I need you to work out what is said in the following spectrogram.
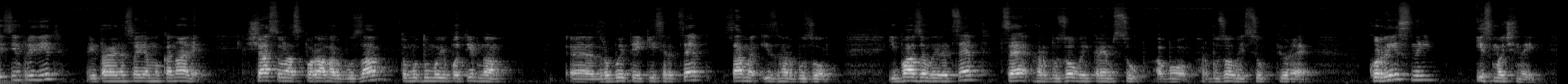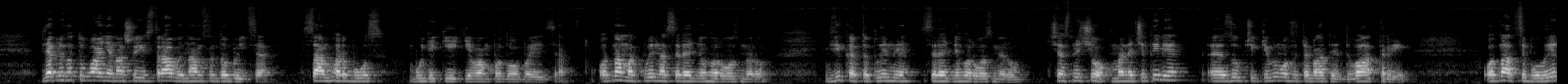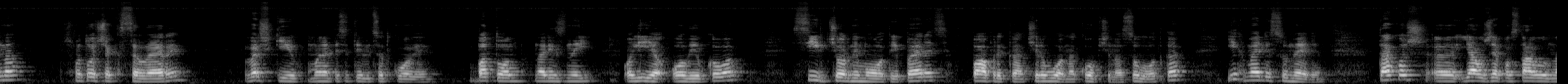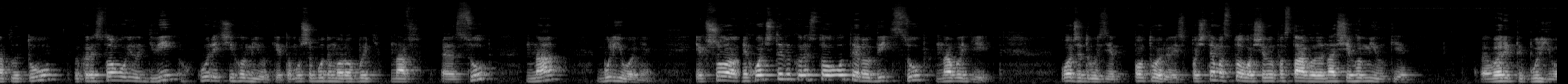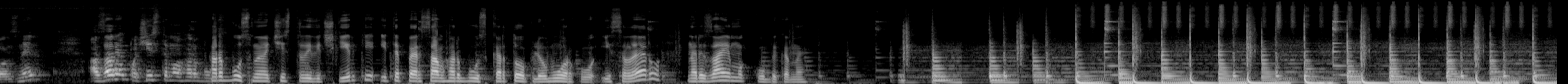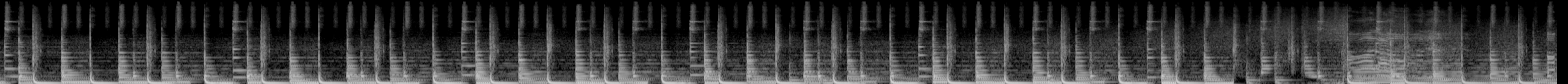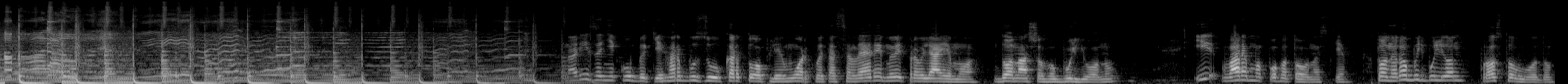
Друзі, всім привіт! Вітаю на своєму каналі. Зараз у нас пора гарбуза, тому думаю, потрібно е, зробити якийсь рецепт саме із гарбузом. І базовий рецепт це гарбузовий крем-суп або гарбузовий суп-пюре. Корисний і смачний. Для приготування нашої страви нам знадобиться сам гарбуз, будь-який, який вам подобається, одна морквина середнього розміру, дві картоплини середнього розміру, чесничок. У мене 4 зубчики, ви можете брати 2-3. Одна цибулина, шматочок селери, вершки у мене 10%, батон нарізний, олія оливкова, сіль чорний молотий перець, паприка червона копчена солодка і хмелі сунелі. Також е, я вже поставив на плиту, використовую дві курячі гомілки, тому що будемо робити наш е, суп на бульйоні. Якщо не хочете використовувати, робіть суп на воді. Отже, друзі, повторююсь, почнемо з того, що ми поставили наші гомілки е, варити бульйон з них. А зараз почистимо гарбуз. Гарбуз ми очистили від шкірки, і тепер сам гарбуз, картоплю, моркву і селеру нарізаємо кубиками. Нарізані кубики гарбузу, картоплі, моркви та селери ми відправляємо до нашого бульйону і варимо по готовності. Хто не робить бульйон, просто в воду.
